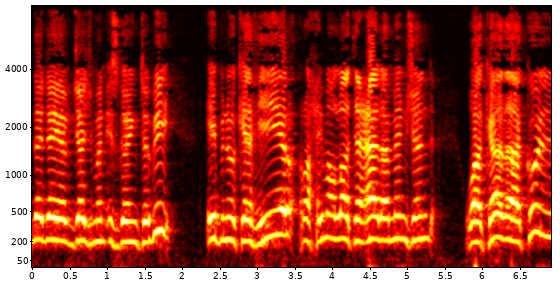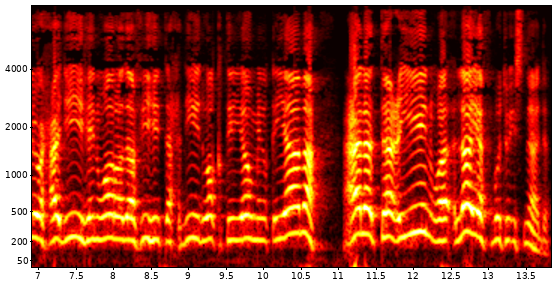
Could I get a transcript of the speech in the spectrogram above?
the day of judgment is going to be. Ibn Kathir rahimahullah ta'ala mentioned وكذا كل حديث ورد فيه تحديد وقت يوم القيامة على التعيين ولا يثبت إسناده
